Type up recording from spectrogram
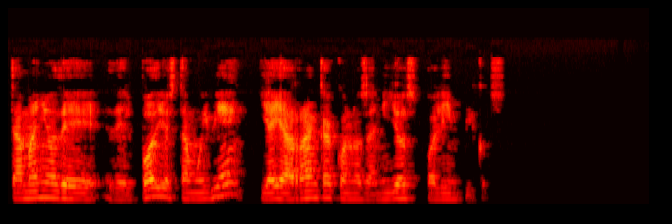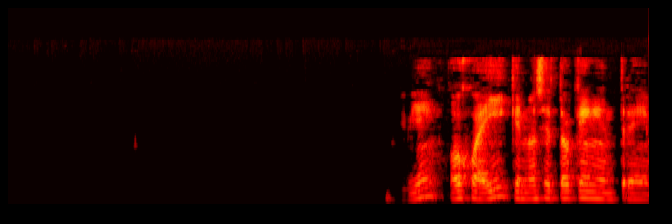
tamaño del podio está muy bien y ahí arranca con los anillos olímpicos. bien. Ojo ahí que no se toquen entre,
